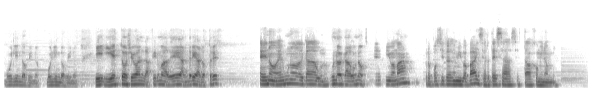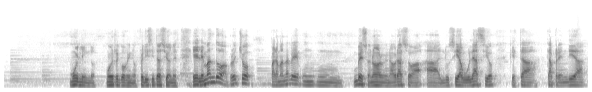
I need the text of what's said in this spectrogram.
Muy lindos vinos, muy lindos vinos. Y, y estos llevan la firma de Andrea, los tres, Eh, no, es uno de cada uno. uno de cada uno. Es mi mamá, propósitos de mi papá y certezas está bajo mi nombre. Muy lindo, muy ricos vinos. Felicitaciones. Eh, le mando, aprovecho para mandarle un, un- un beso enorme, un abrazo a, a Lucía Bulacio, que está, está prendida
